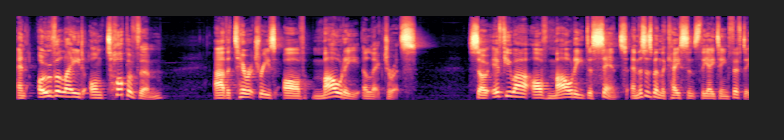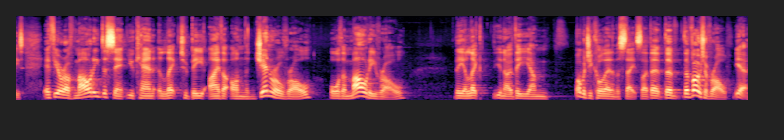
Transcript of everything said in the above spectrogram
And overlaid on top of them are the territories of Maori electorates. So if you are of Maori descent, and this has been the case since the 1850s, if you're of Maori descent, you can elect to be either on the general roll or the Maori roll. The elect, you know, the um, what would you call that in the states? Like the the, the voter roll, yeah.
